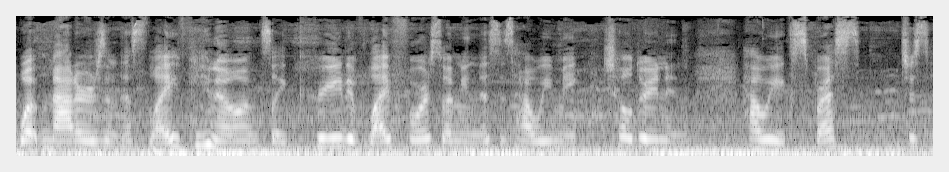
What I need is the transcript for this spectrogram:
what matters in this life you know it's like creative life force i mean this is how we make children and how we express just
